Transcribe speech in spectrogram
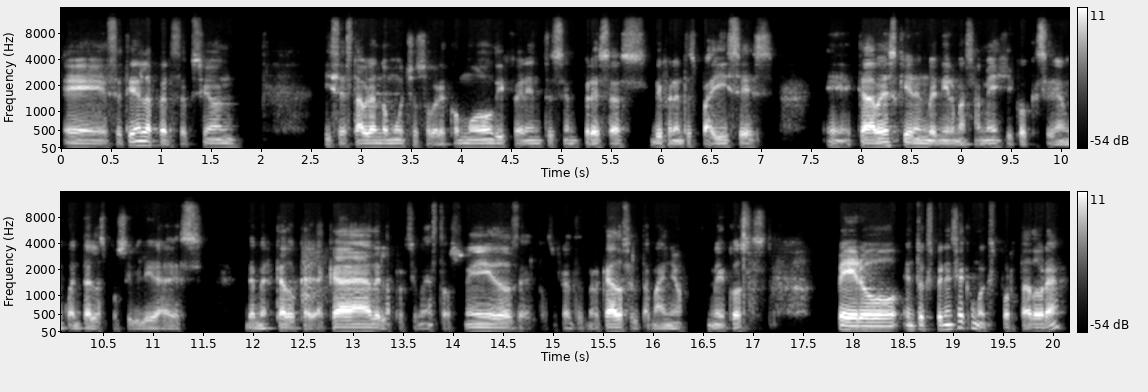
eh, se tiene la percepción y se está hablando mucho sobre cómo diferentes empresas, diferentes países, eh, cada vez quieren venir más a México, que se dan cuenta de las posibilidades de mercado que hay acá, de la proximidad de Estados Unidos, de los diferentes mercados, el tamaño, mil cosas. Pero en tu experiencia como exportadora,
